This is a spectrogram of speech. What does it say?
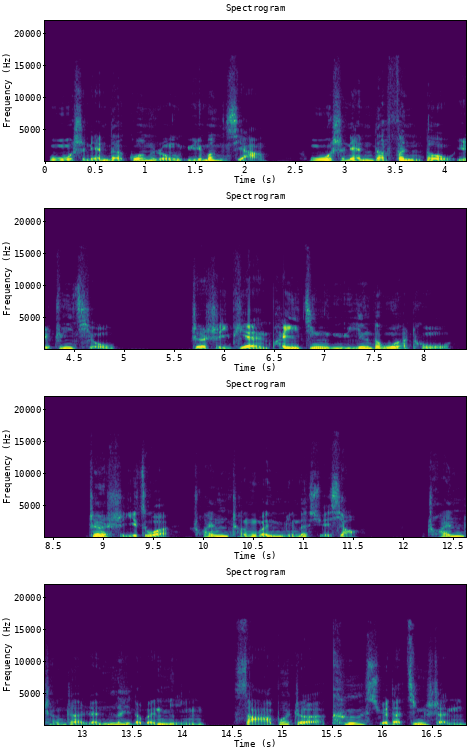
五十年的光荣与梦想，五十年的奋斗与追求。这是一片培精育英的沃土，这是一座传承文明的学校，传承着人类的文明，撒播着科学的精神。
